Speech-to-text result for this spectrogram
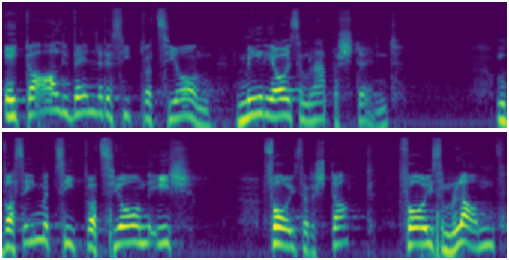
egal in welcher Situation wir in unserem Leben stehen und was immer die Situation ist, von unserer Stadt, von unserem Land,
